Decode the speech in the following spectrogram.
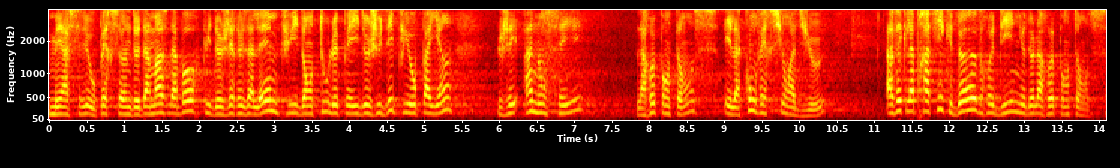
mais aux personnes de Damas d'abord, puis de Jérusalem, puis dans tout le pays de Judée, puis aux païens, j'ai annoncé la repentance et la conversion à Dieu avec la pratique d'œuvres dignes de la repentance.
